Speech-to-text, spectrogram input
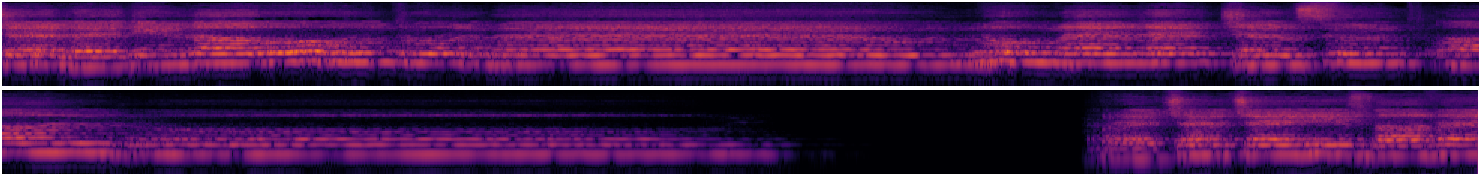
cele din lăuntrul meu, numele cel sfânt al lui. precel ce izbăvește,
